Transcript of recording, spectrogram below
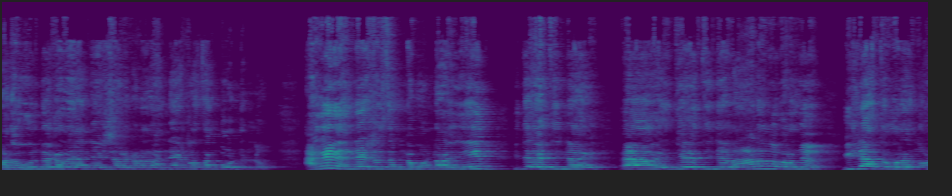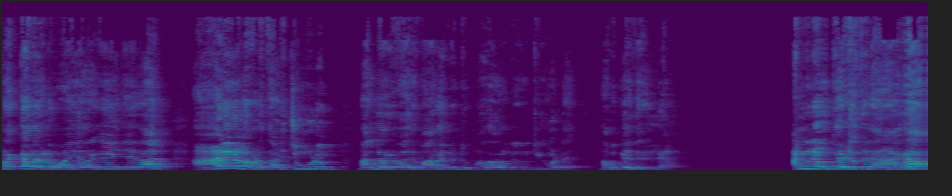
മണവൂരിന്റെ കഥ അന്വേഷിച്ച് നടക്കുന്ന ഒരു അന്വേഷണ സംഘം ഉണ്ടല്ലോ. അങ്ങനെ അന്വേഷണ സംഘം ഉണ്ടാകുകയും ഇദ്ദേഹത്തിന്റെ ഇദ്ദേഹത്തിന്റെതാണെന്ന് പറഞ്ഞ് ഇല്ലാത്ത കുറെ നുണക്കഥകളുമായി ഇറങ്ങുകയും ചെയ്താൽ ആളുകൾ അവിടെ തടിച്ചുകൂടും നല്ലൊരു വരുമാനം കിട്ടും. അത് അവർക്ക് കിട്ടിക്കോട്ടെ? നമുക്കെതിരില്ല. അങ്ങനെ ഉദ്ദേശത്തിലാകാം.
